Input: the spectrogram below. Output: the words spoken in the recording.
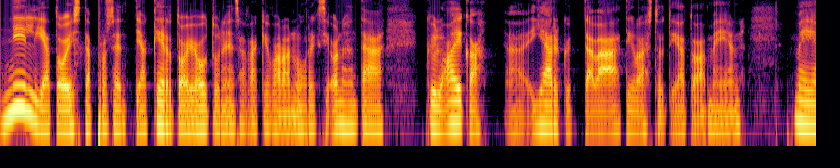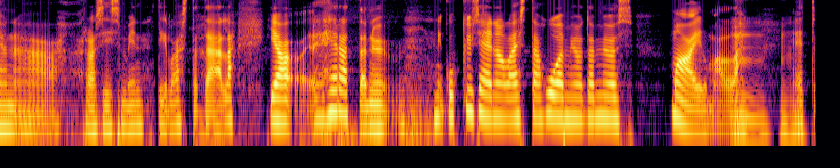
14 prosenttia kertoi joutuneensa väkivallan uhriksi. Onhan tämä kyllä aika ää, järkyttävää tilastotietoa meidän meidän ää, rasismin tilasta täällä. Ja herättänyt niin kuin kyseenalaista huomiota myös maailmalla. Mm, Mm, mm. Et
